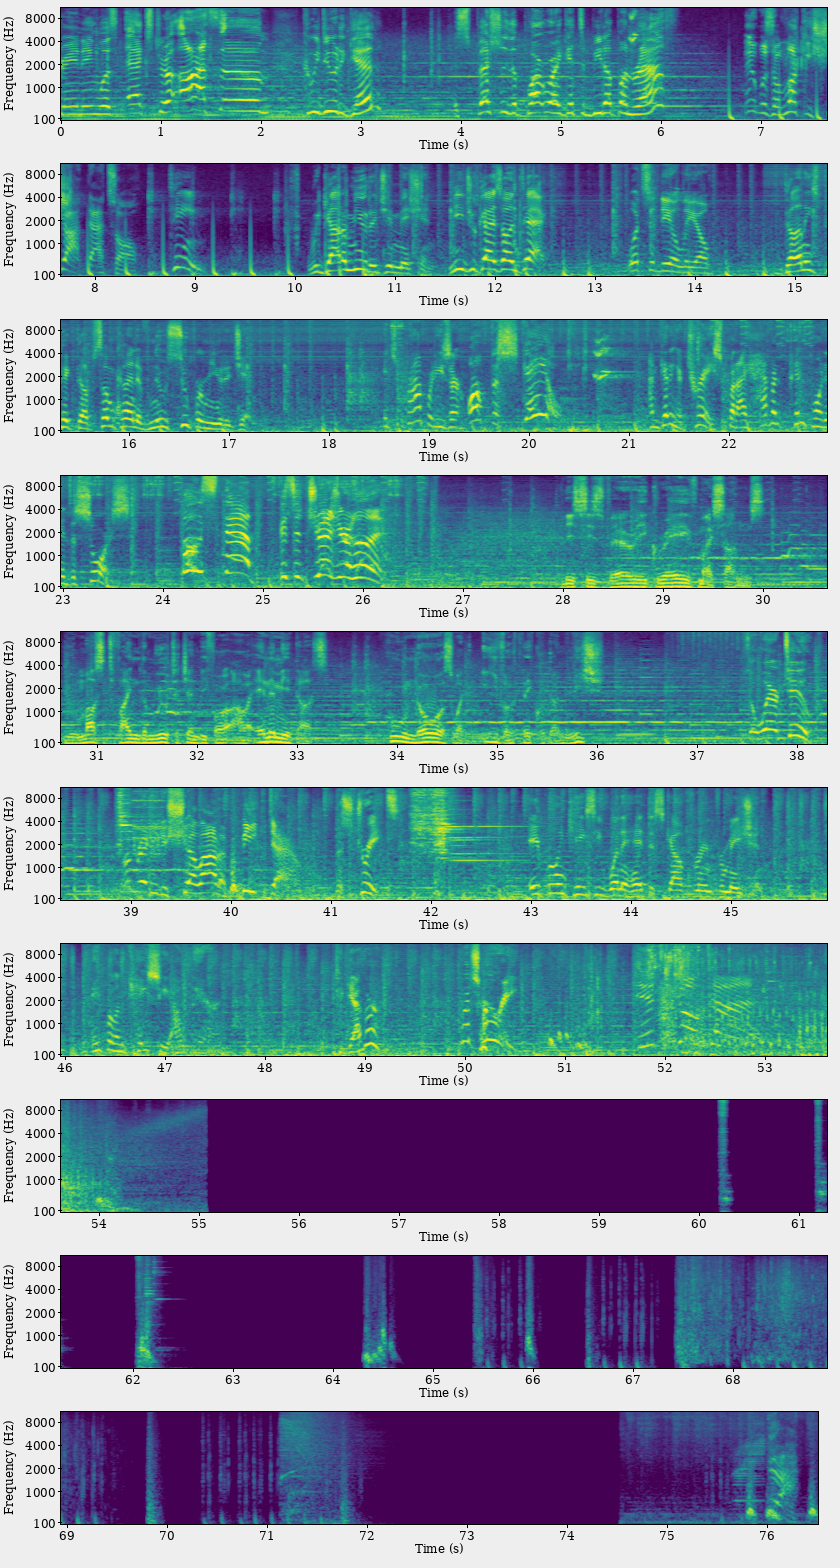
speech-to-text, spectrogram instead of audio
Training was extra awesome! Can we do it again? Especially the part where I get to beat up on Raph? It was a lucky shot, that's all. Team, we got a mutagen mission. Need you guys on deck. What's the deal, Leo? Donnie's picked up some kind of new super mutagen. Its properties are off the scale. I'm getting a trace, but I haven't pinpointed the source. Oh snap! It's a treasure hunt! This is very grave, my sons. You must find the mutagen before our enemy does. Who knows what evil they could unleash? So where to? I'm ready to shell out a beatdown. The streets. April and Casey went ahead to scout for information. April and Casey out there. Together? Let's hurry! It's go time! Ah!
